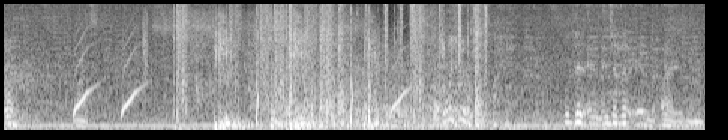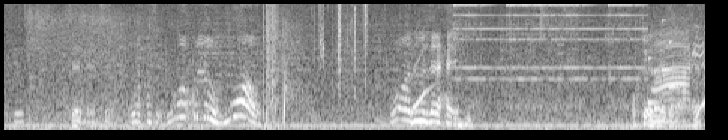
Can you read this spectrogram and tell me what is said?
اوه نايس وش؟ ضد الام انشدر ام آه يا زلمه كثير سيد ام سيد هو قصير واو كلهم واو واو هذا ما زال حي أوكي الليدر الاخير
